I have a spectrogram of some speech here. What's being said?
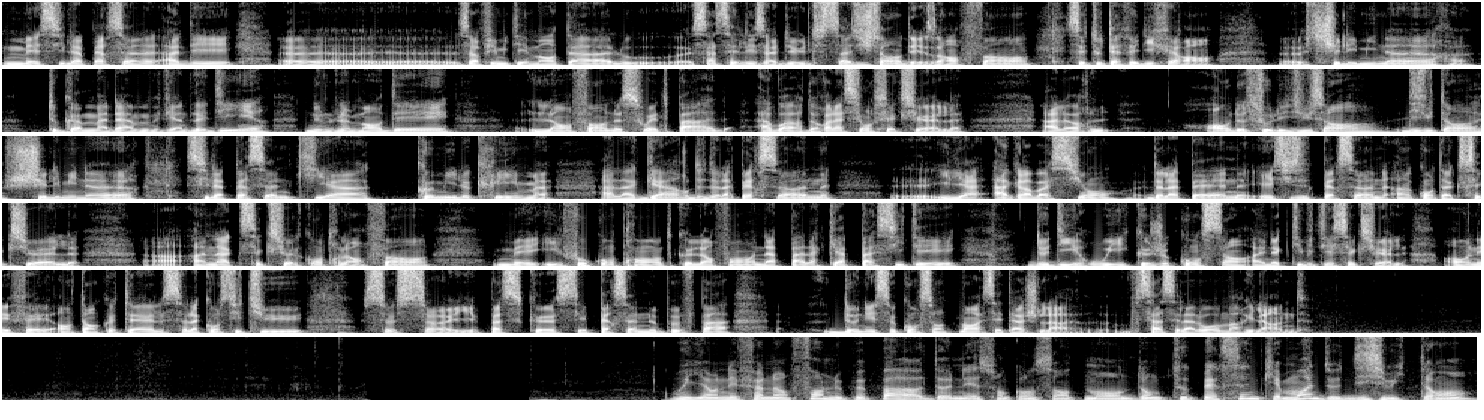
Mais si la personne a des euh, infirmités mentales, ça c'est les adultes. S'agissant des enfants, c'est tout à fait différent. Euh, chez les mineurs, tout comme Madame vient de le dire, nous nous demandons, l'enfant ne souhaite pas avoir de relations sexuelles. Alors, en dessous des 18 ans, 18 ans chez les mineurs, si la personne qui a commis le crime à la garde de la personne, euh, il y a aggravation de la peine. Et si cette personne a un contact sexuel, un acte sexuel contre l'enfant, mais il faut comprendre que l'enfant n'a pas la capacité de dire oui, que je consens à une activité sexuelle. En effet, en tant que tel, cela constitue ce seuil, parce que ces personnes ne peuvent pas donner ce consentement à cet âge-là. Ça, c'est la loi au Maryland. Oui, en effet, un enfant ne peut pas donner son consentement. Donc, toute personne qui a moins de 18 ans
